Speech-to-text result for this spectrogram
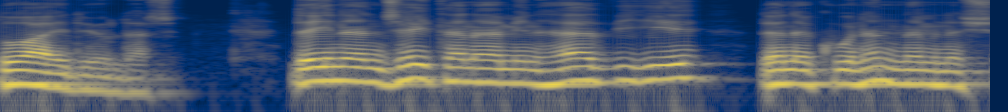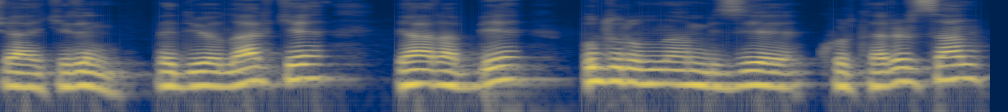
dua ediyorlar. Leynen ceytena min hâzihi lenekunenne mineşşâkirin ve diyorlar ki ya Rabbi bu durumdan bizi kurtarırsan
